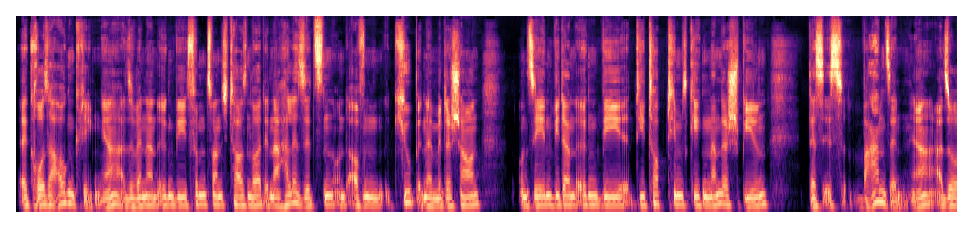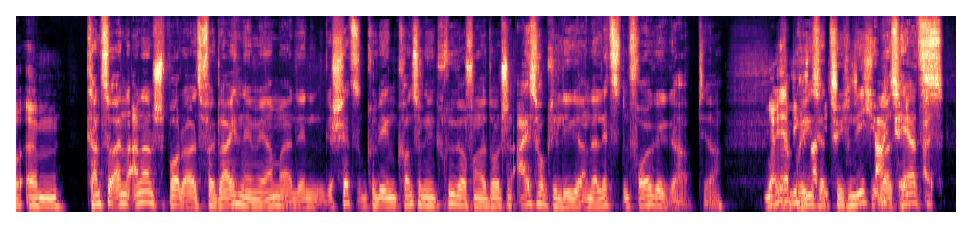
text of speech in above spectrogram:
äh, große Augen kriegen. Ja? Also wenn dann irgendwie 25.000 Leute in der Halle sitzen und auf einen Cube in der Mitte schauen und sehen, wie dann irgendwie die Top-Teams gegeneinander spielen, das ist Wahnsinn. Ja? Also ähm, Kannst du einen anderen Sport als Vergleich nehmen? Wir haben den geschätzten Kollegen Konstantin Krüger von der Deutschen Eishockeyliga an der letzten Folge gehabt, ja. Ja, ja, wie gesagt, natürlich nicht übers Herz. Ich,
